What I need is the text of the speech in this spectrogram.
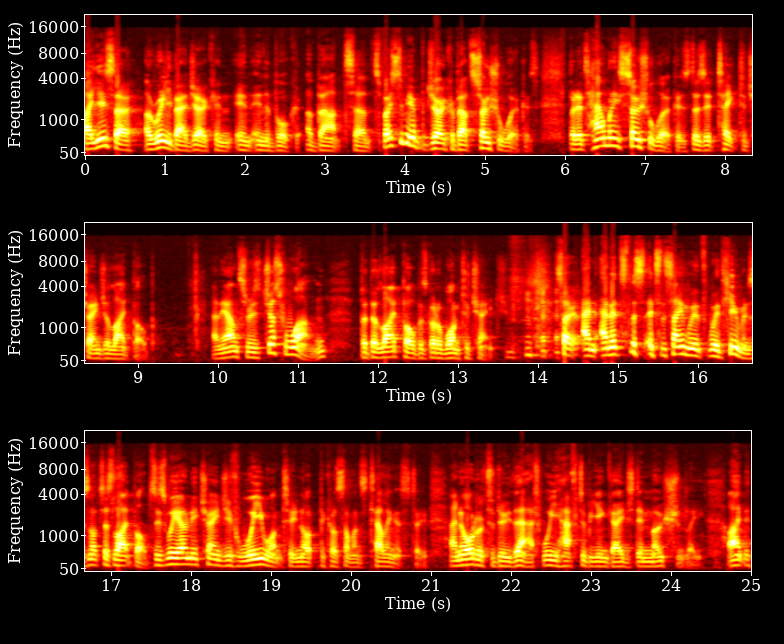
I use a, a really bad joke in, in, in the book about, uh, supposed to be a joke about social workers, but it's how many social workers does it take to change a light bulb? And the answer is just one, but the light bulb has got to want to change. so, and, and it's, the, it's the same with, with humans, not just light bulbs, is we only change if we want to, not because someone's telling us to. And in order to do that, we have to be engaged emotionally. I,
